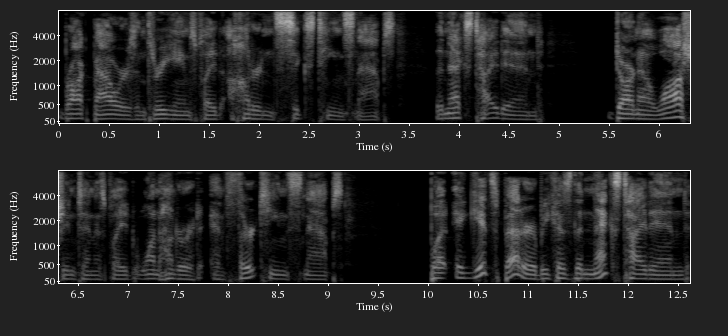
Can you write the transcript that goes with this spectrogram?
Brock Bowers in three games played 116 snaps. The next tight end, Darnell Washington, has played 113 snaps. But it gets better because the next tight end,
